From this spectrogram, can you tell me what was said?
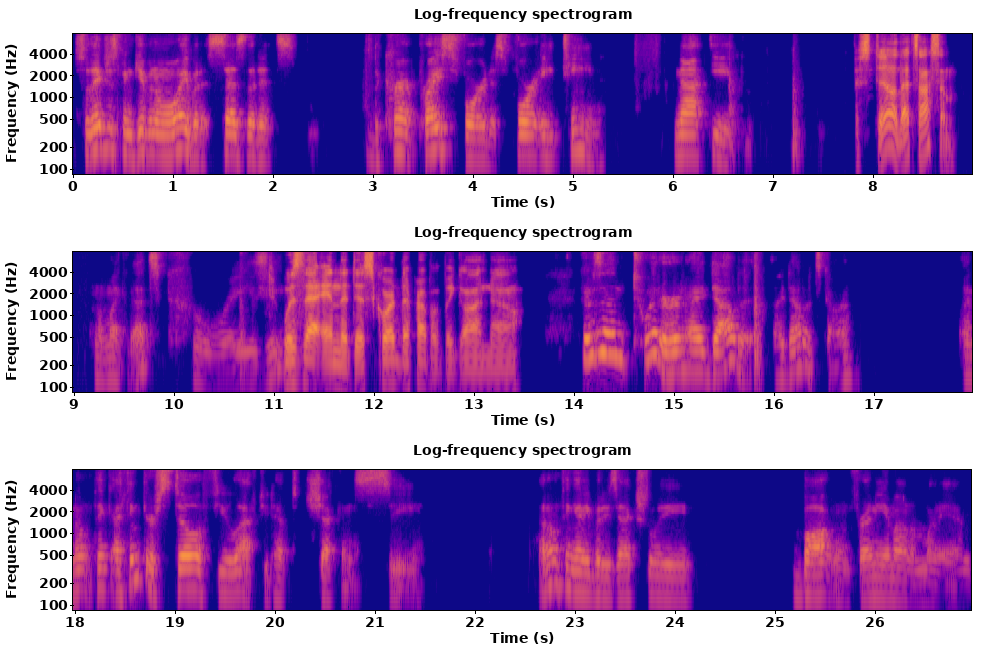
So they've just been giving them away, but it says that it's the current price for it is 418, not E. Still, that's awesome. And I'm like, that's crazy. Was that in the Discord? They're probably gone now. It was on Twitter, and I doubt it. I doubt it's gone. I don't think. I think there's still a few left. You'd have to check and see. I don't think anybody's actually bought one for any amount of money. I'm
